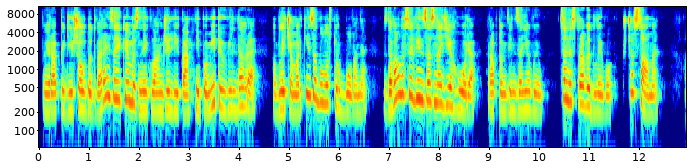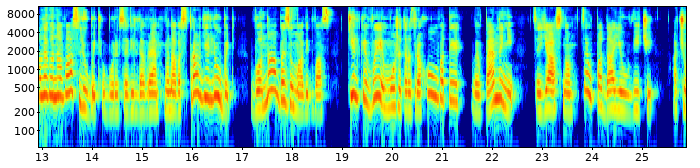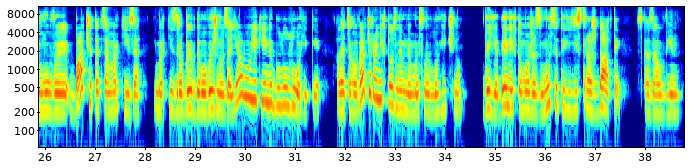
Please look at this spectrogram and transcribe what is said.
Пейрак підійшов до дверей, за якими зникла Анжеліка, і помітив вільдавре. Обличчя Маркіза було стурбоване. Здавалося, він зазнає горя. Раптом він заявив. Це несправедливо. Що саме? Але вона вас любить, обурився Вільдавре. Вона вас справді любить. Вона без ума від вас. Тільки ви можете розраховувати, ви впевнені? Це ясно, це впадає у вічі. А чому ви бачите це, Маркізе? І Маркіз зробив дивовижну заяву, в якій не було логіки, але цього вечора ніхто з ним не мислив логічно. Ви єдиний, хто може змусити її страждати, сказав він.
